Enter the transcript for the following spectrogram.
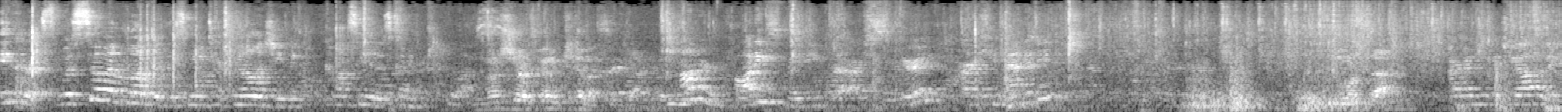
Icarus. We're so in love with this new technology, we can't see that it's going to kill us. I'm not sure it's gonna kill us exactly. Not our bodies, maybe, but our spirit, our humanity, What's that? Our individuality.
